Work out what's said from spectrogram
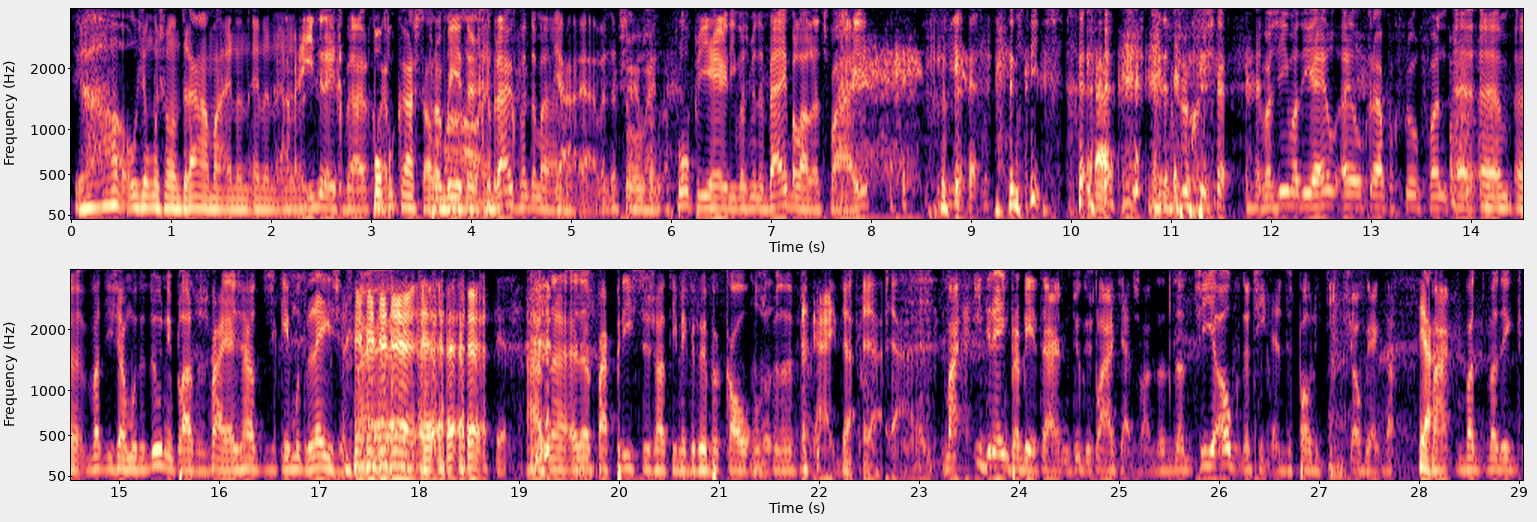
ja, oh jongens, wat een drama en een, en een, ja maar iedereen gebruikt, poppenkast allemaal. probeert er gebruik van te maken. Ja, ja, maar dat Zoals mijn- floppy hair, die was met een bijbel aan het zwaaien. en, die, en dan vroegen ze, er was iemand die heel, heel grappig vroeg van, eh, ehm, eh, wat hij zou moeten doen in plaats van zwaaien. Hij zou het eens een keer moeten lezen. Maar, had, een paar priesters had hij met rubberkogels. Van Ja, ja, ja. Maar iedereen probeert daar natuurlijk een slaatje uit te slaan. Dat, dat zie je ook. Dat, zie dat is politiek, zo werkt dat. Ja. Maar wat, wat ik,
